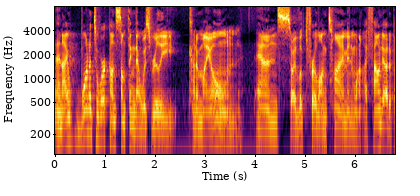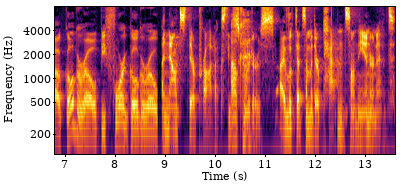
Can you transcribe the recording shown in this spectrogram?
And I wanted to work on something that was really kind of my own. And so I looked for a long time, and I found out about Gogoro before Gogoro announced their products, these Okay. scooters. I looked at some of their patents on the internet.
